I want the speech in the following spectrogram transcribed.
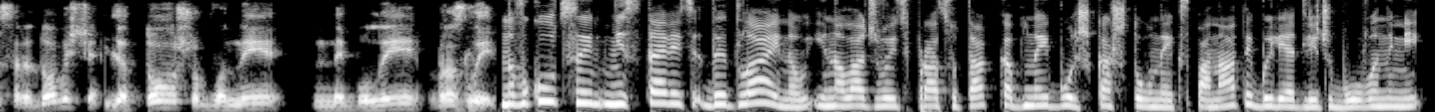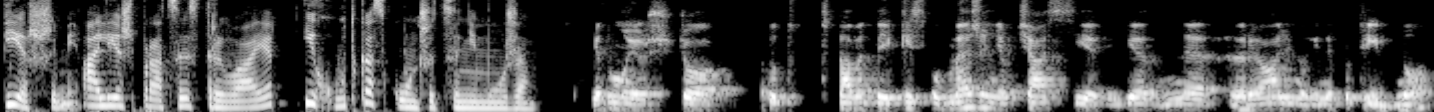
середовище для того, щоб вони не були вразливі. Навукоўцы не ставяць дэдлайнаў і наладжваюць працу так, каб найбольш каштоўныя экспанаты былі адлічбованымі першымі, але ж працэс трывае і хутка скончыцца не можа. Я думаю, що тут ставити якісь обмеження в часі є нереально і не потрібно,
